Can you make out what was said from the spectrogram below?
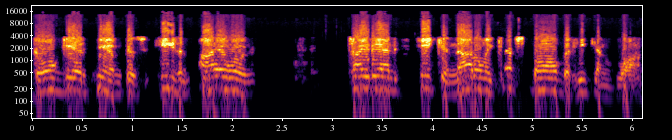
Go get him because he's an Iowa tight end. He can not only catch the ball, but he can block.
